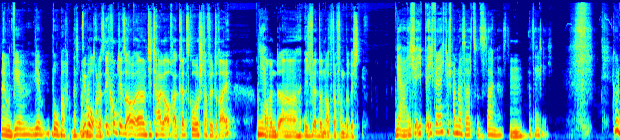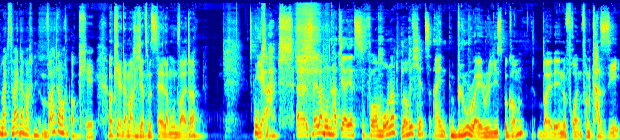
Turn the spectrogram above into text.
Na gut, wir, wir beobachten das mal. Wir weiter. beobachten das. Ich gucke jetzt auch, äh, die Tage auch Akretzko Staffel 3. Ja. Und äh, ich werde dann auch davon berichten. Ja, ich, ich, ich bin echt gespannt, was du dazu zu sagen hast. Mhm. Tatsächlich. Gut, magst du weitermachen? Weitermachen? Okay. Okay, dann mache ich jetzt mit Sailor Moon weiter. Okay. Ja, äh, Sailor Moon hat ja jetzt vor einem Monat, glaube ich, jetzt ein Blu-ray-Release bekommen bei den Freunden von Kase.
